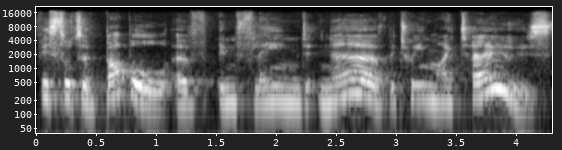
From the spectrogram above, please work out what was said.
this sort of bubble of inflamed nerve between my toes."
